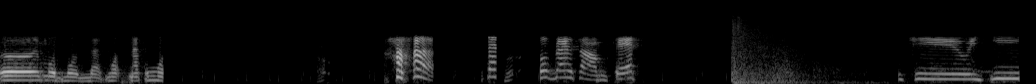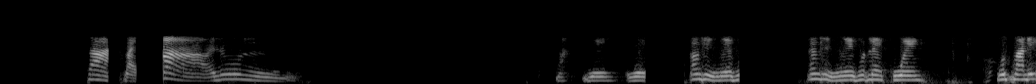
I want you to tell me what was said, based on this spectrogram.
เออ หมดหมดแบบหมดนักหมดฮ่าฮ่าครบได้สามเซตชิวยี่สาดไปอ่าไอ้รุ่นมาเวเวต้องถึงเวพุทธต้องถึงเวพุทธเลยกูเองพุทธมาดิ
